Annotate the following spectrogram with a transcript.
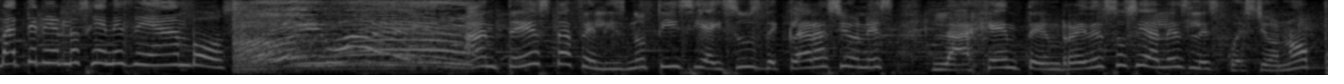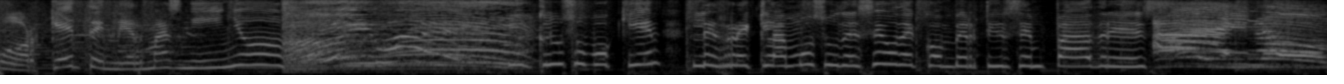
Va a tener los genes de ambos. ¡Ay, güey! Ante esta feliz noticia y sus declaraciones, la gente en redes sociales les cuestionó por qué tener más niños. ¡Ay, güey! Incluso hubo quien les reclamó su deseo de convertirse en padres. ¡Ay, no,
